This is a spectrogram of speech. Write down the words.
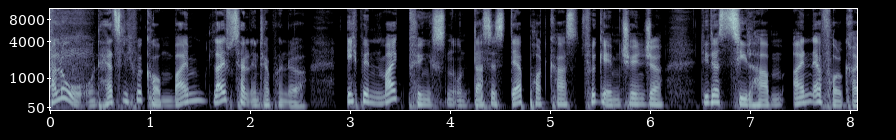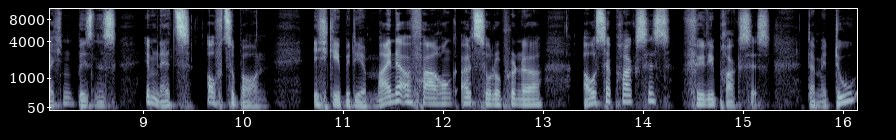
Hallo und herzlich willkommen beim Lifestyle Entrepreneur. Ich bin Mike Pfingsten und das ist der Podcast für Gamechanger, die das Ziel haben, einen erfolgreichen Business im Netz aufzubauen. Ich gebe dir meine Erfahrung als Solopreneur aus der Praxis für die Praxis, damit du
